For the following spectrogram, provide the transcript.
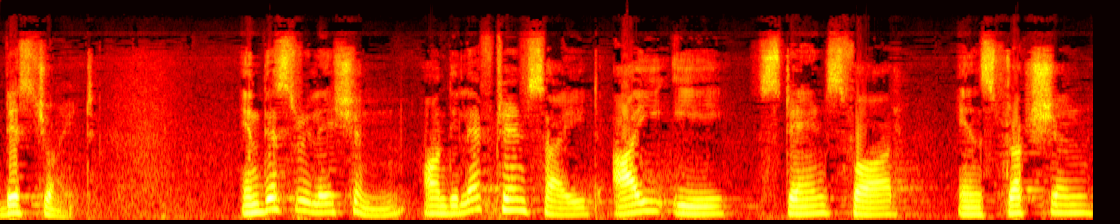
disjoint. In this relation, on the left hand side, IE stands for instruction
